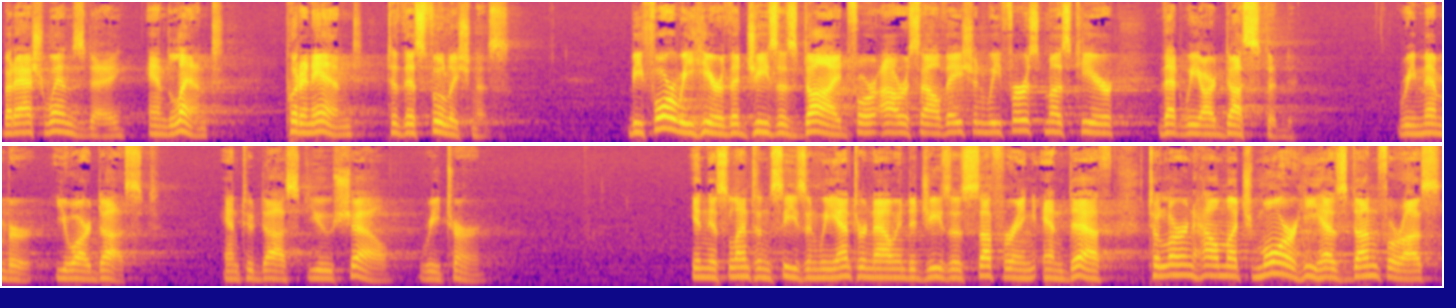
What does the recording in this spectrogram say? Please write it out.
But Ash Wednesday and Lent put an end to this foolishness. Before we hear that Jesus died for our salvation, we first must hear that we are dusted. Remember, you are dust, and to dust you shall return. In this Lenten season, we enter now into Jesus' suffering and death to learn how much more he has done for us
